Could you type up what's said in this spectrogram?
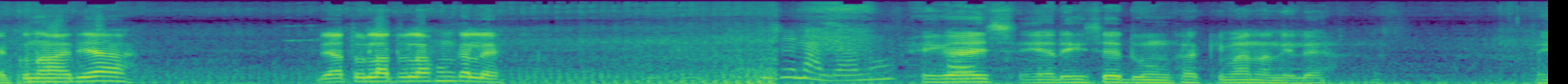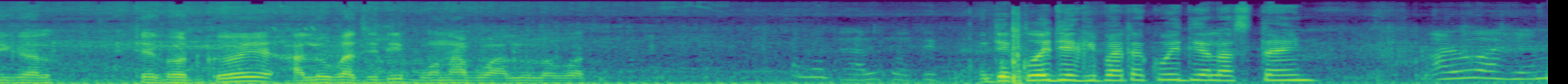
একো নহয় দিয়া। দিয়া তোলা তোলা সোনকালে। সেই গাইজ এয়া দেখিছে দোৰোণ শাক কিমান আনিলে। এইগাল এতিয়া ঘৰত গৈ আলু ভাজি দি বনাব আলু লগত। ভালো এতিয়া কৈ দিয়া কিবা এটা কৈ দিয়া লাষ্ট টাইম আৰু আহিম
